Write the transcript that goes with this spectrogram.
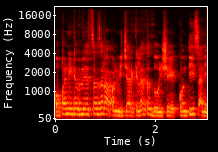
ओपन ईडब्ल्यू एसचा जर आपण विचार केला तर दोनशे एकोणतीस आणि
